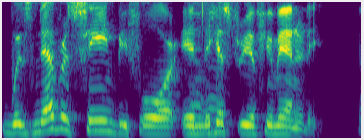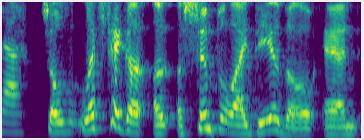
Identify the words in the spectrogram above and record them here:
was never seen before in mm-hmm. the history of humanity. Yeah. So let's take a, a, a, simple idea though and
